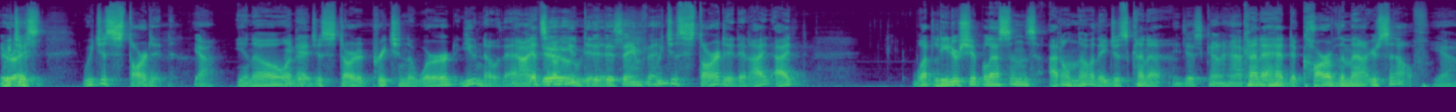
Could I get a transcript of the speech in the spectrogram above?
You're we right. just we just started. Yeah. You know, and I just started preaching the word. You know that. I That's do. how you did, Did it. the same thing. We just started, and I, I, what leadership lessons? I don't know. They just kind of, just kind of kind of had to carve them out yourself. Yeah.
